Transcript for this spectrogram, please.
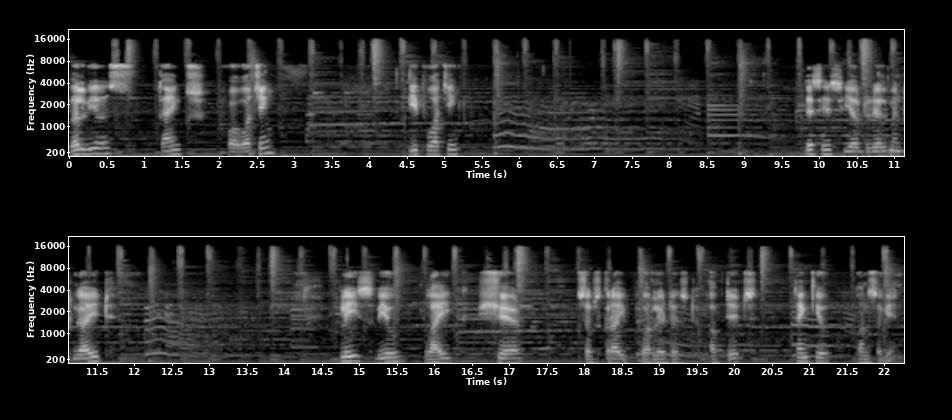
Well viewers, thanks for watching keep watching. This is your derailment guide. Please view like share subscribe for latest updates. Thank you once again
